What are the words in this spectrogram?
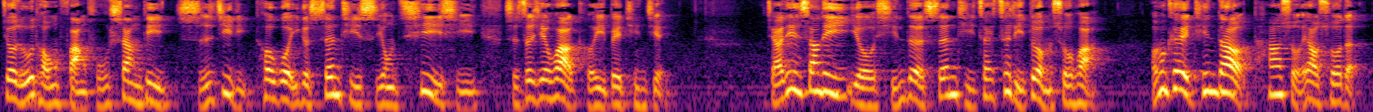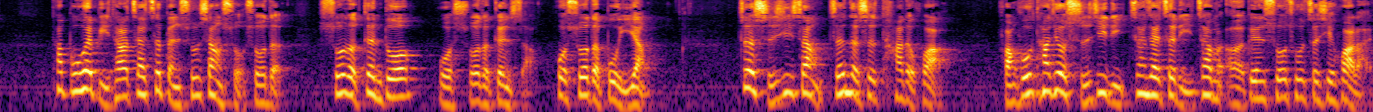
就如同仿佛上帝实际里透过一个身体使用气息，使这些话可以被听见。假定上帝有形的身体在这里对我们说话，我们可以听到他所要说的，他不会比他在这本书上所说的说的更多，或说的更少，或说的不一样。这实际上真的是他的话。仿佛他就实际地站在这里，在我们耳边说出这些话来，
